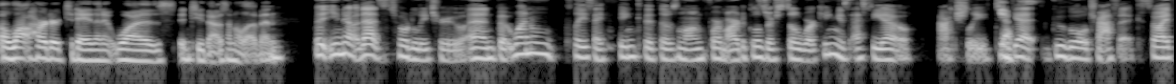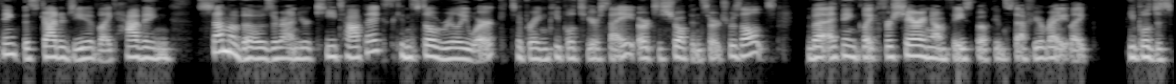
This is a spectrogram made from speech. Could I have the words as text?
a lot harder today than it was in 2011. But you know, that's totally true. And but one place I think that those long form articles are still working is SEO actually to yes. get Google traffic. So I think the strategy of like having some of those around your key topics can still really work to bring people to your site or to show up in search results. But I think like for sharing on Facebook and stuff, you're right. Like people just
